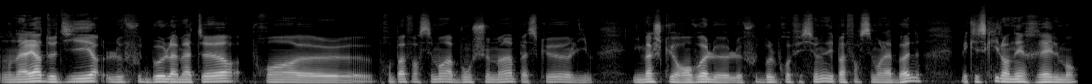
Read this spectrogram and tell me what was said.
on a l'air de dire le football amateur prend, euh, prend pas forcément un bon chemin parce que l'image que renvoie le, football professionnel n'est pas forcément la bonne. Mais qu'est-ce qu'il en est réellement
